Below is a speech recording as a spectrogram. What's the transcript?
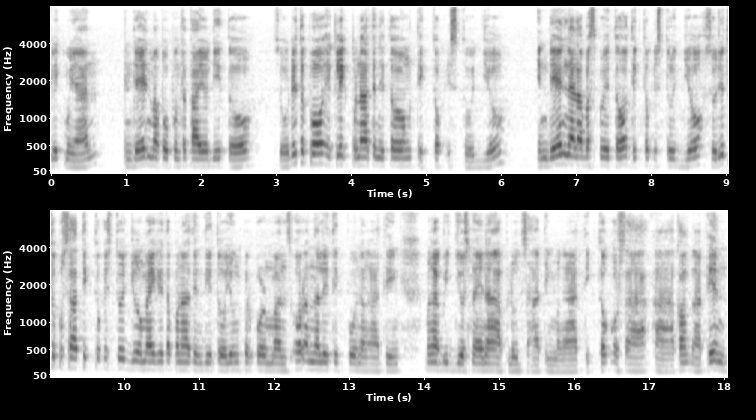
Click mo yan. And then, mapupunta tayo dito. So, dito po, i-click po natin itong TikTok Studio. And then, lalabas po ito, TikTok Studio. So, dito po sa TikTok Studio, makikita po natin dito yung performance or analytic po ng ating mga videos na ina-upload sa ating mga TikTok or sa ah, account natin.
